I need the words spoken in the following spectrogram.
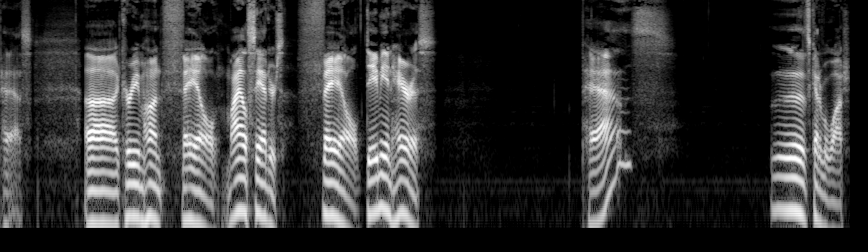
pass. Uh, Kareem Hunt, fail. Miles Sanders, fail. Damien Harris, pass. Uh, that's kind of a wash.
